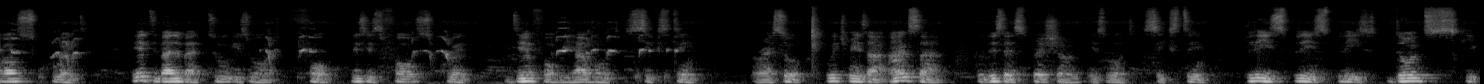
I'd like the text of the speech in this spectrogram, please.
all squared. 8 divided by 2 is what? 4. This is 4 squared. Therefore, we have what? 16. Alright, so which means our answer to this expression is what? 16. Please, please, please don't skip.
